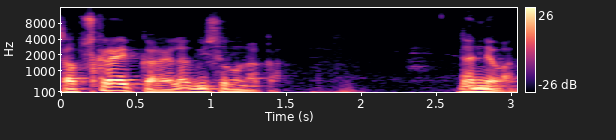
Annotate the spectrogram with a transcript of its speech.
सबस्क्राईब करायला विसरू नका. धन्यवाद.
